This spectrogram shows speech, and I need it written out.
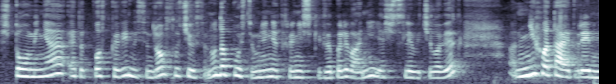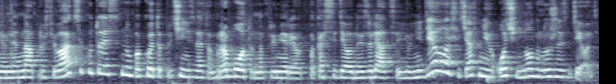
что у меня этот постковидный синдром случился? Ну, допустим, у меня нет хронических заболеваний, я счастливый человек, не хватает времени у меня на профилактику, то есть, ну, по какой-то причине, не знаю, там, работа, например, я вот пока сидела на изоляции, ее не делала, сейчас мне очень много нужно сделать.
